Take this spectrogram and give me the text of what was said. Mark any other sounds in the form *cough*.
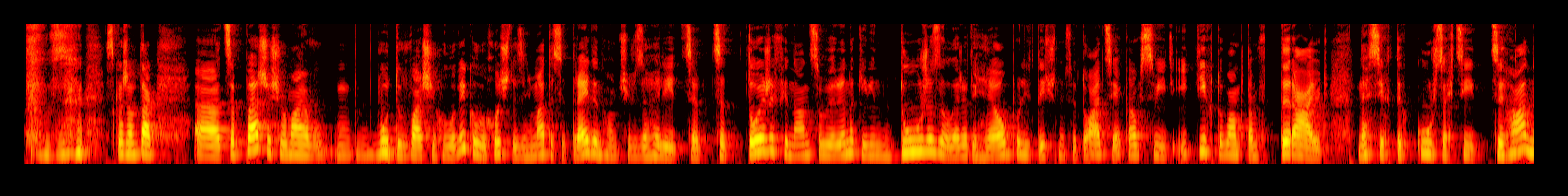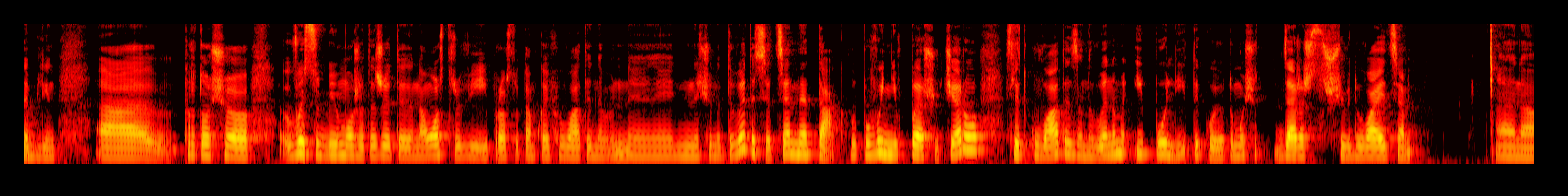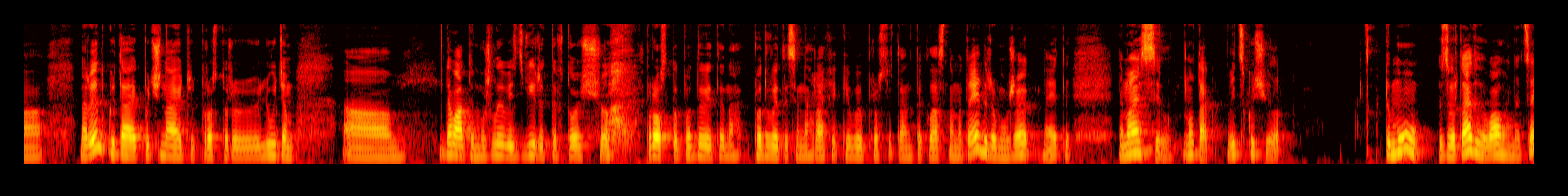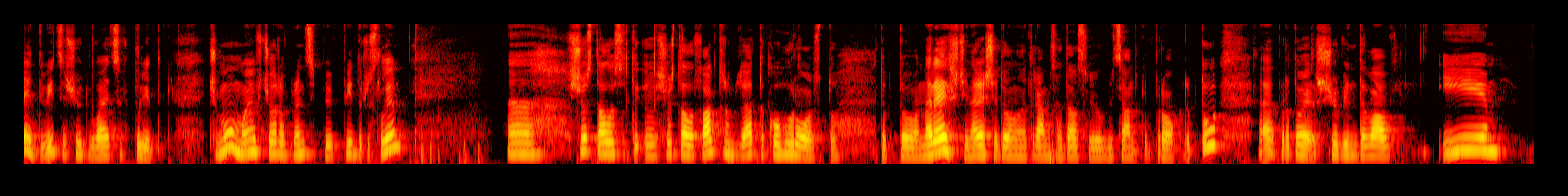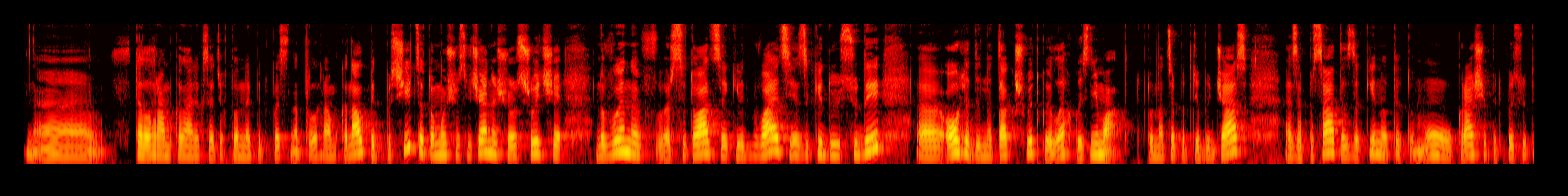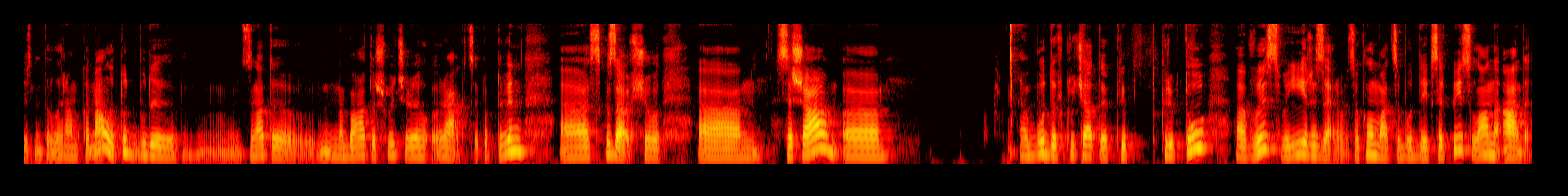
*laughs* Скажімо так, е, це перше, що має бути в вашій голові, коли ви хочете займатися трейдингом чи взагалі. Це, це той же фінансовий ринок, і він дуже залежить від геополітичної ситуації, яка в світі. І ті, хто вам там втирають на всіх тих курсах ці цигани, блін, е, про те, що ви собі можете жити на острові і просто там кайфувати, не, не, нічого не дивитися, це не так. Ви повинні в першу чергу слідкувати за новинами і політикою, тому що зараз що відбувається на, на ринку, і так як починають просто людям а, давати можливість вірити в те, що *laughs* просто подивити на, подивитися на графіки, ви просто станете класними трейдерами, вже, знаєте, немає сил. Ну так, відскочила. Тому звертайте увагу на це і дивіться, що відбувається в політиці. Чому ми вчора, в принципі, підросли? Е, Що сталося, та- е, що стало фактором для такого росту? Тобто, нарешті, нарешті Дональд Трамп згадав свої обіцянки про крипту, е, про те, що він давав. І е, в телеграм-каналі, кстати, хто не підписаний на телеграм-канал, підпишіться, тому що, звичайно, що швидше новини в ситуації, які відбуваються, я закидую сюди, е, огляди не так швидко і легко знімати. Тобто на це потрібен час е, записати, закинути, тому краще підписуйтесь на телеграм-канал, і тут буде м, занадто набагато швидше ре- реакція. Тобто він сказав, що США буде включати крип- крипту е, в свої резерви. Зокрема, це буде XRP, Solana, ADA.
